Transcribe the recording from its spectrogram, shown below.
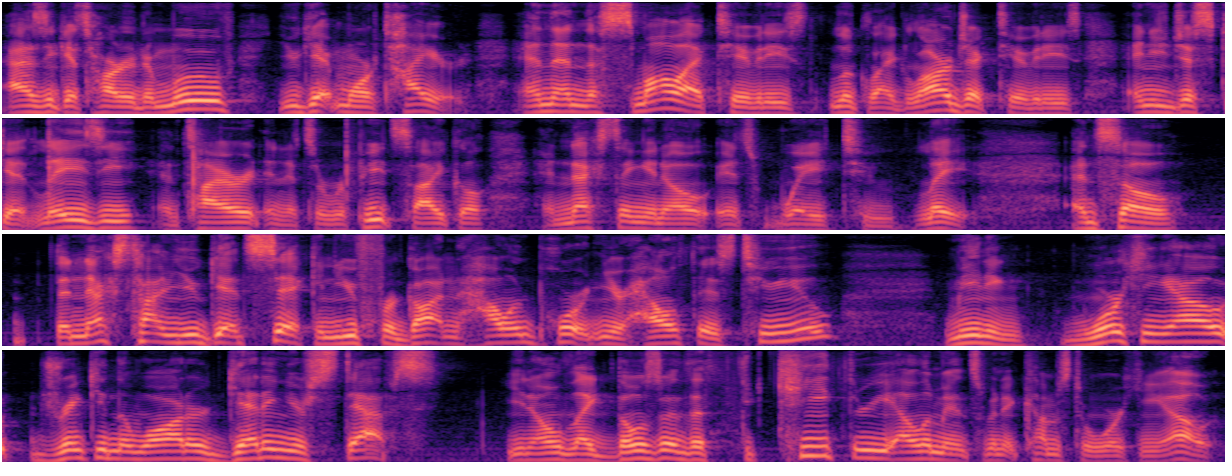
As it gets harder to move, you get more tired. And then the small activities look like large activities, and you just get lazy and tired, and it's a repeat cycle. And next thing you know, it's way too late. And so the next time you get sick and you've forgotten how important your health is to you, meaning working out, drinking the water, getting your steps, you know, like those are the th key three elements when it comes to working out.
